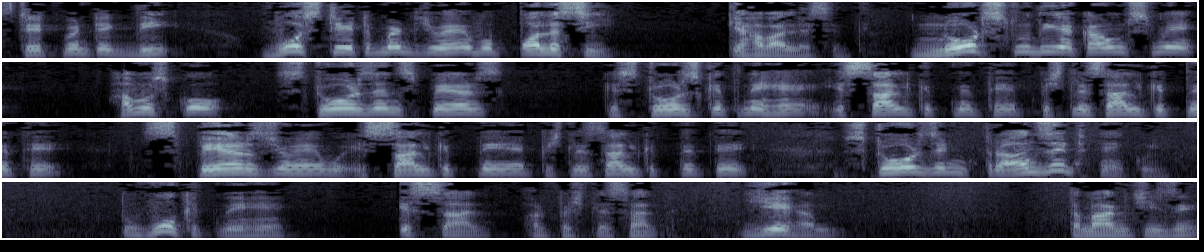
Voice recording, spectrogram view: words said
اسٹیٹمنٹ ایک دی، وہ اسٹیٹمنٹ جو ہے وہ پالیسی کے حوالے سے تھی۔ نوٹس ٹو دی اکاؤنٹس میں ہم اس کو اسٹورز اینڈ اسپیئرز کے اسٹورز کتنے ہیں، اس سال کتنے تھے، پچھلے سال کتنے تھے اسپیئرز جو ہیں وہ اس سال کتنے ہیں، پچھلے سال کتنے تھے اسٹورز ان ٹرانزٹ ہیں کوئی، تو وہ کتنے ہیں، اس سال اور پچھلے سال، یہ ہم تمام چیزیں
